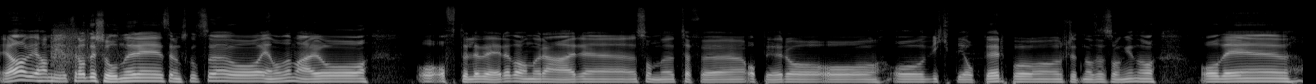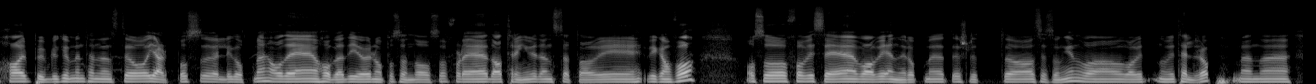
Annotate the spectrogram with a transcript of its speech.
Ja, vi har mye tradisjoner i Strømsgodset, og en av dem er jo å ofte levere da, når det er eh, sånne tøffe oppgjør og, og, og, viktige oppgjør på slutten av sesongen. Og, og, det har publikum en tendens til å hjelpe oss veldig godt med, og det håper jeg de gjør nå på søndag også, for det, da trenger vi den støtta vi, vi kan få. Og så får vi se hva vi ender opp med til slutt av sesongen, hva, hva vi, når vi teller opp. Men uh,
